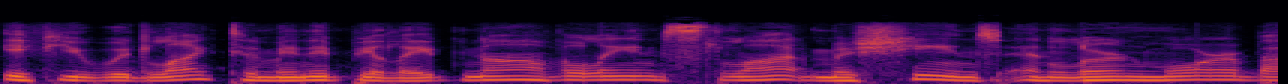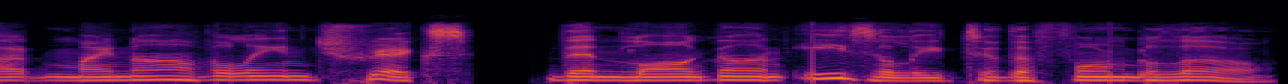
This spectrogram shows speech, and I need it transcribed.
If you would like to manipulate Novoline slot machines and learn more about my Novoline tricks, then log on easily to the form below.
